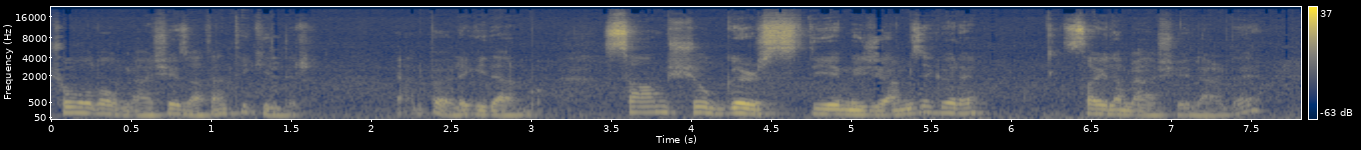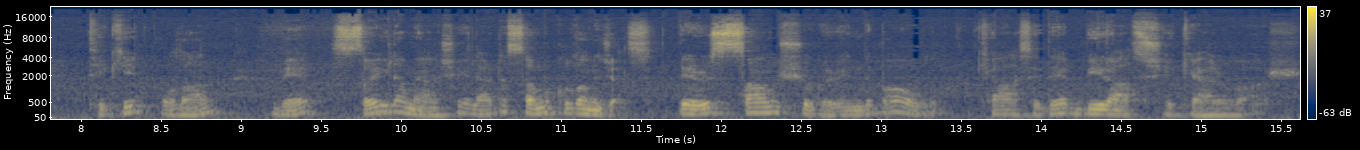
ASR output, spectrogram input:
Çoğul olmayan şey zaten tekildir. Yani böyle gider bu. Some sugars diyemeyeceğimize göre sayılamayan şeylerde tekil olan ve sayılamayan şeylerde some'ı kullanacağız. There is some sugar in the bowl. Kasede biraz şeker var.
